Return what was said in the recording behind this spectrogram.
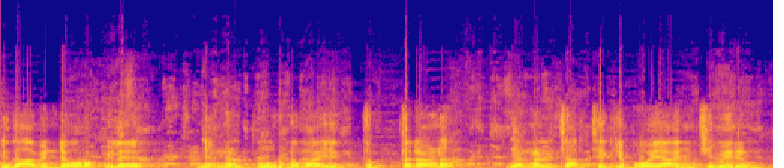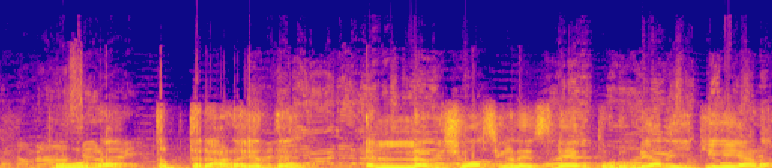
പിതാവിന്റെ ഉറപ്പിൽ ഞങ്ങൾ പൂർണമായി തൃപ്തരാണ്. ഞങ്ങൾ ചർച്ചയ്ക്ക് പോയ അഞ്ചു പേരും പൂർണ തൃപ്തരാണ് എന്ന് എല്ലാ വിശ്വാസികളെയും സ്നേഹത്തോടു കൂടി അറിയിക്കുകയാണ്.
